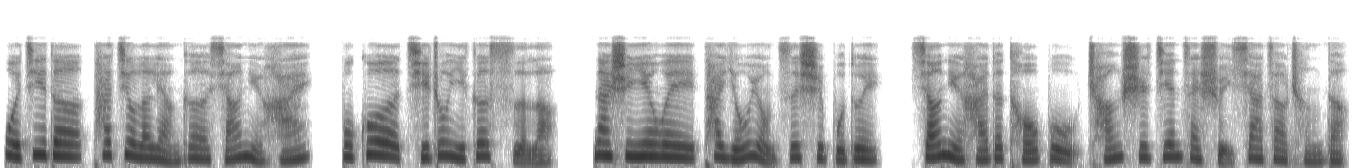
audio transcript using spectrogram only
我记得他救了两个小女孩，不过其中一个死了，那是因为他游泳姿势不对，小女孩的头部长时间在水下造成的。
